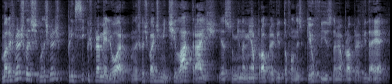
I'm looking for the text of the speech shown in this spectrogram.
Uma das primeiras coisas, uma das primeiros princípios para melhora, uma das coisas que eu admiti lá atrás e assumi na minha própria vida, estou falando isso porque eu fiz isso na minha própria vida, é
